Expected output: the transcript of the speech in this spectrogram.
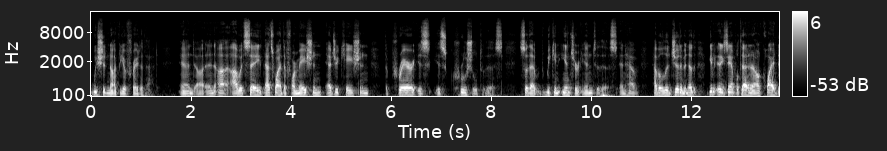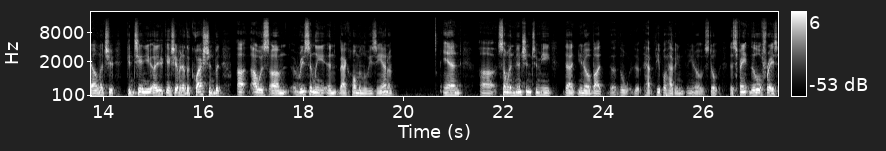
we should not be afraid of that. And uh, and uh, I would say that's why the formation, education, the prayer is is crucial to this, so that we can enter into this and have have a legitimate. Now, give an example to that, and I'll quiet down, let you continue. Uh, you have another question. But uh, I was um, recently in back home in Louisiana, and uh, someone mentioned to me that you know about the, the, the people having you know still this the little phrase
